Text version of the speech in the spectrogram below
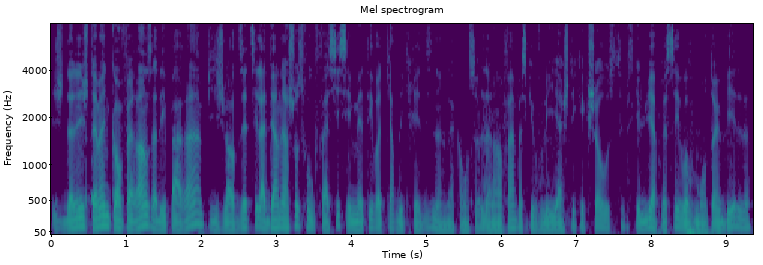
je donnais justement une conférence à des parents, puis je leur disais, tu sais, la dernière chose qu'il faut que vous fassiez, c'est mettez votre carte de crédit dans la console de l'enfant parce que vous voulez y acheter quelque chose, tu sais, parce que lui, après ça, il va vous monter un bill. là. Tu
